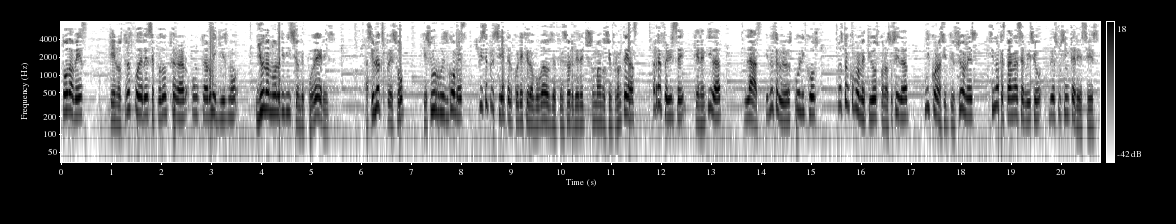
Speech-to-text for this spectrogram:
toda vez que en los tres poderes se puede observar un claro y una nula división de poderes. Así lo expresó Jesús Ruiz Gómez, vicepresidente del Colegio de Abogados Defensores de Derechos Humanos Sin Fronteras, al referirse que en la entidad, las y los servidores públicos no están comprometidos con la sociedad ni con las instituciones, sino que están al servicio de sus intereses.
